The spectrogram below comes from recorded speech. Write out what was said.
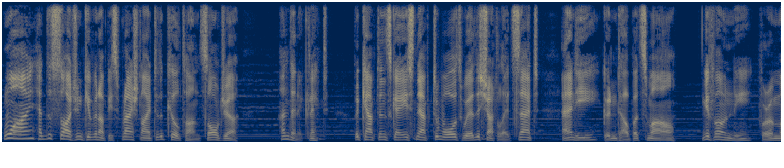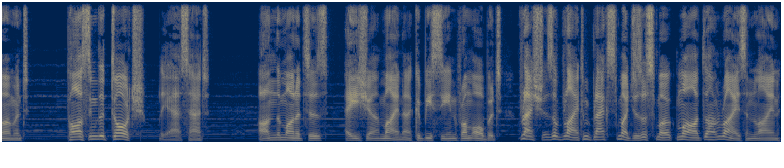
Why had the sergeant given up his flashlight to the Kiltan soldier? And then it clicked. The captain's gaze snapped towards where the shuttle had sat, and he couldn't help but smile, if only for a moment. Passing the torch, the ass hat. On the monitors, Asia Minor could be seen from orbit. Flashes of light and black smudges of smoke marred the horizon line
